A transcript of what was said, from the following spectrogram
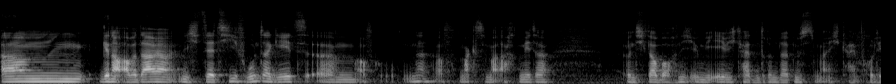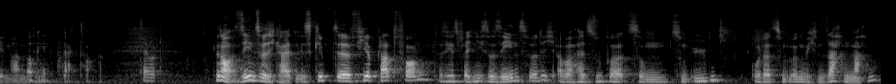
Ähm, genau, aber da er nicht sehr tief runter geht, ähm, auf, ne, auf maximal 8 Meter und ich glaube auch nicht irgendwie Ewigkeiten drin bleibt, müsste man eigentlich kein Problem haben mit Okay. dem Bergtaucher. Sehr gut. Genau, Sehenswürdigkeiten. Es gibt äh, vier Plattformen, das ist jetzt vielleicht nicht so sehenswürdig, aber halt super zum, zum Üben oder zum irgendwelchen Sachen machen.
